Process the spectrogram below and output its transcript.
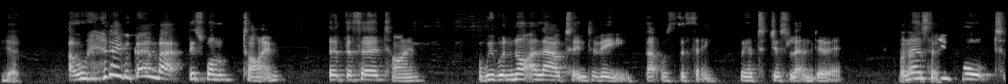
Yeah. Oh, and when they were going back this one time, the, the third time, we were not allowed to intervene. That was the thing. We had to just let them do it. And as they walked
